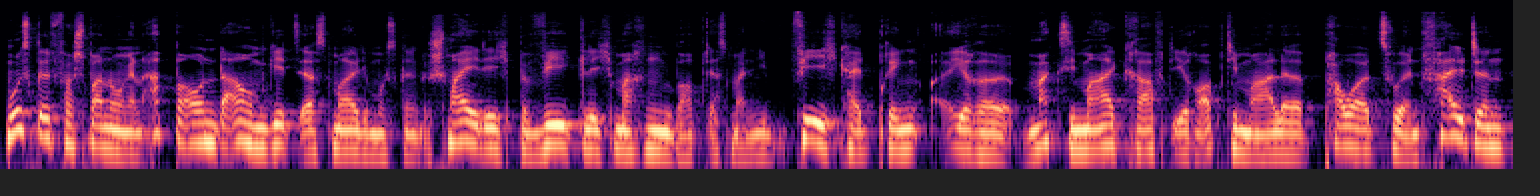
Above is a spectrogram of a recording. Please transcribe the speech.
Muskelverspannungen abbauen, darum geht's erstmal, die Muskeln geschmeidig, beweglich machen, überhaupt erstmal in die Fähigkeit bringen, ihre Maximalkraft, ihre optimale Power zu entfalten.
